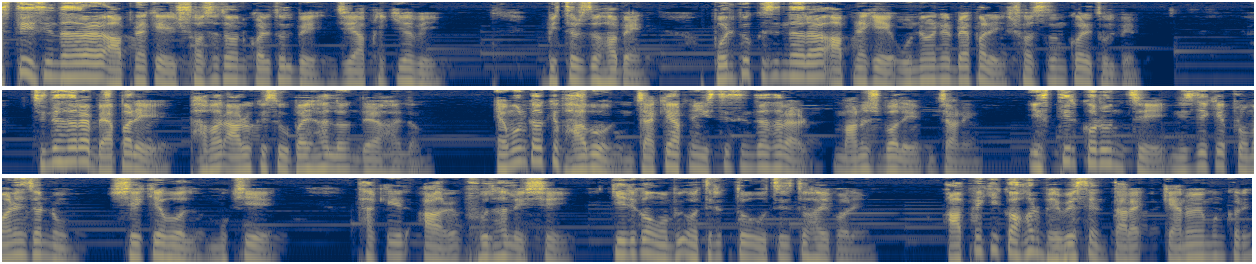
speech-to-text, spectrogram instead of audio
স্থির চিন্তাধারা আপনাকে সচেতন করে তুলবে যে আপনি কীভাবে বিচর্য হবেন পরিপক্ক চিন্তাধারা আপনাকে উন্নয়নের ব্যাপারে সচেতন করে তুলবে। চিন্তাধারার ব্যাপারে ভাবার আরও কিছু উপায় হল দেওয়া হল। এমন কাউকে ভাবুন যাকে আপনি স্থির চিন্তাধারার মানুষ বলে জানেন। স্থির করুন যে নিজেকে প্রমাণের জন্য সে কেবল মুখিয়ে থাকে আর ভুল হলে সে কীরকম অতিরিক্ত উত্তেজিত হয়ে পড়ে। আপনি কি কখন ভেবেছেন তারা কেন এমন করে?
